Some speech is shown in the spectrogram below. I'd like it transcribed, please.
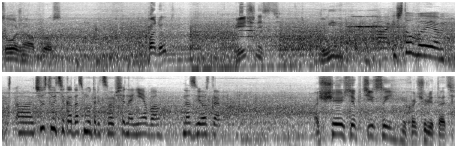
Сложный вопрос. Полет, вечность, думаю. А, и что вы а, чувствуете, когда смотрите вообще на небо, на звезды? Ощущаю себя птицей и хочу летать.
